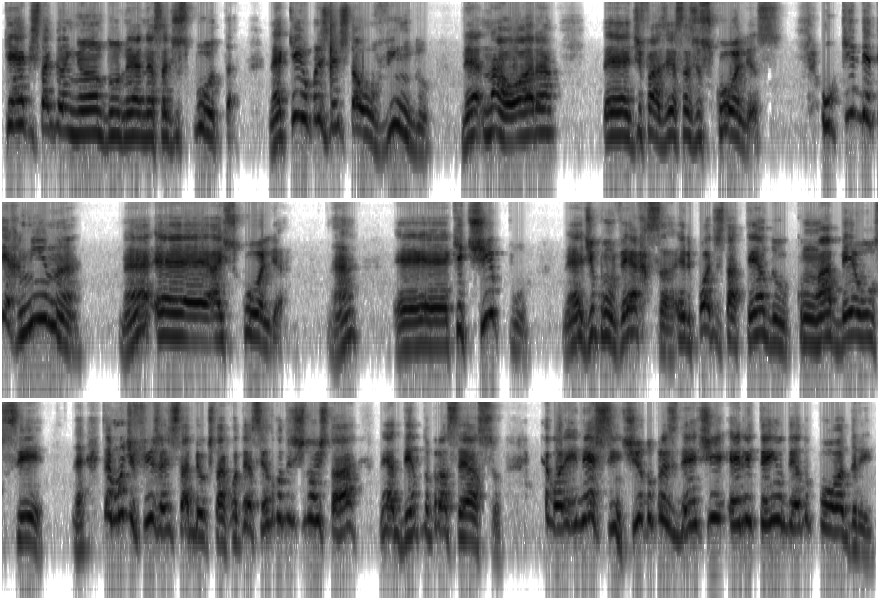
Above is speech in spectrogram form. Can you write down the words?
Quem é que está ganhando né, nessa disputa? Né? Quem o presidente está ouvindo né, na hora é, de fazer essas escolhas? O que determina né, é, a escolha? Né? É, que tipo né, de conversa ele pode estar tendo com A, B ou C? Né? Então é muito difícil a gente saber o que está acontecendo quando a gente não está né, dentro do processo. Agora, e nesse sentido, o presidente ele tem o dedo podre.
